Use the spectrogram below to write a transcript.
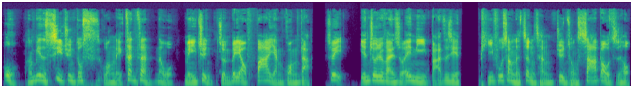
哦，旁边的细菌都死光了，赞赞，那我霉菌准备要发扬光大。所以研究就发现说，哎，你把这些皮肤上的正常菌虫杀爆之后，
